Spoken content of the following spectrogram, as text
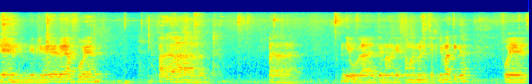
Mi primera idea fue para, para divulgar el tema de que estamos en emergencia climática, pues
